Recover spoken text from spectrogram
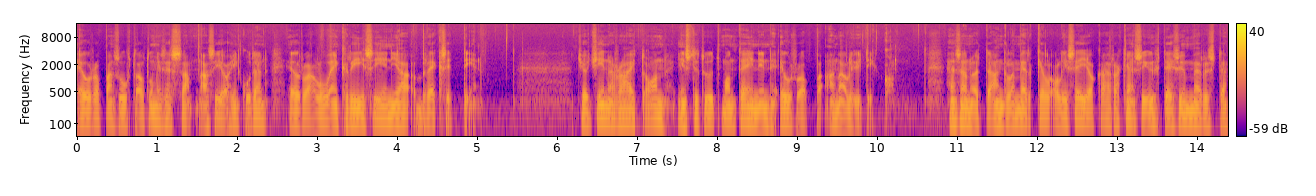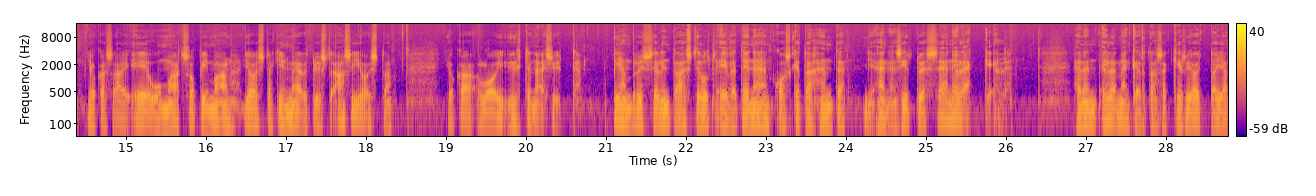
Euroopan suhtautumisessa asioihin kuten euroalueen kriisiin ja Brexittiin. Georgina Wright on Institute Montaignein Eurooppa-analyytikko. Hän sanoi, että Angela Merkel oli se, joka rakensi yhteisymmärrystä, joka sai EU-maat sopimaan joistakin määrätyistä asioista, joka loi yhtenäisyyttä. Pian Brysselin taistelut eivät enää kosketa häntä ja hänen siirtyessään eläkkeelle. Hänen elämänkertansa kirjoittaja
